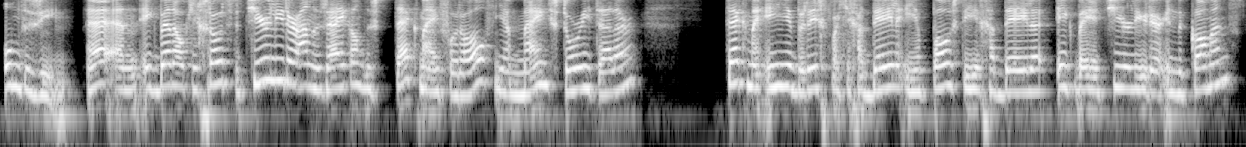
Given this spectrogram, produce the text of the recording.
om te zien. En ik ben ook je grootste cheerleader aan de zijkant, dus tag mij vooral via mijn storyteller. Tag me in je bericht wat je gaat delen, in je post die je gaat delen. Ik ben je cheerleader in de comments.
